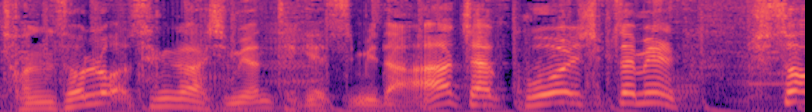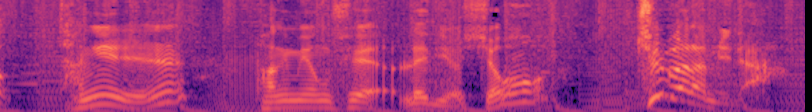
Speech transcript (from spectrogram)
전설로 생각하시면 되겠습니다. 자, 9월 13일 추석 당일 박명수의 라디오쇼 출발합니다.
